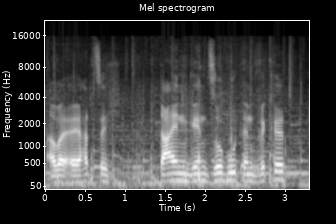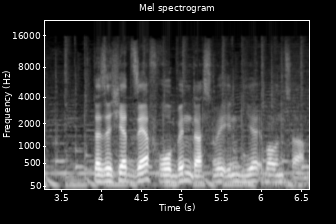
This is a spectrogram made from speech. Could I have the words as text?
Aber er hat sich dahingehend so gut entwickelt, dass ich jetzt sehr froh bin, dass wir ihn hier bei uns haben.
